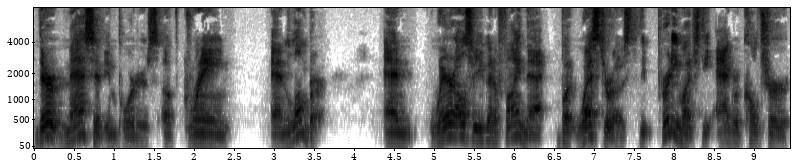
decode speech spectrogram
they're massive importers of grain and lumber. And where else are you going to find that but Westeros? The pretty much the agriculture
